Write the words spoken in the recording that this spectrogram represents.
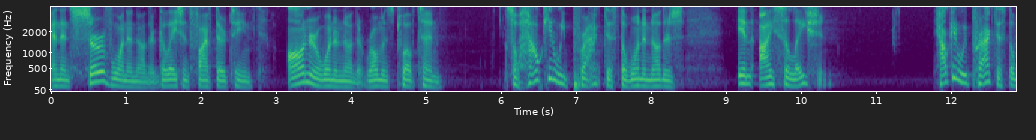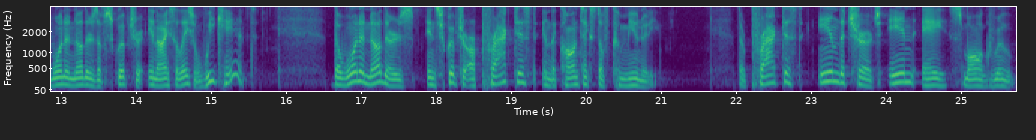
and then serve one another. Galatians 5:13. Honor one another. Romans 12:10. So how can we practice the one another's in isolation? How can we practice the one another's of scripture in isolation? We can't. The one another's in scripture are practiced in the context of community. They're practiced in the church in a small group.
